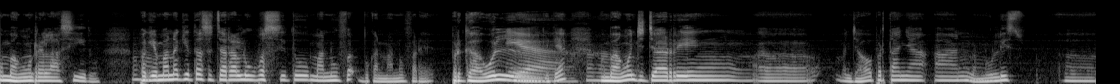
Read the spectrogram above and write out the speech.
membangun relasi itu. Mm-hmm. Bagaimana kita secara luwes itu manuver bukan manuver ya, bergaul yeah. gitu ya. Uh-huh. Membangun jejaring, uh, menjawab pertanyaan, mm. menulis uh,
